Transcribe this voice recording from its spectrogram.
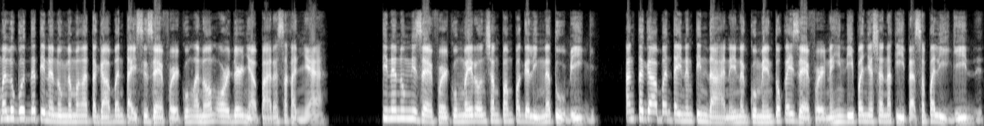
Malugod na tinanong ng mga tagabantay si Zephyr kung ano ang order niya para sa kanya. Tinanong ni Zephyr kung mayroon siyang pampagaling na tubig. Ang tagabantay ng tindahan ay nagkomento kay Zephyr na hindi pa niya siya nakita sa paligid.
